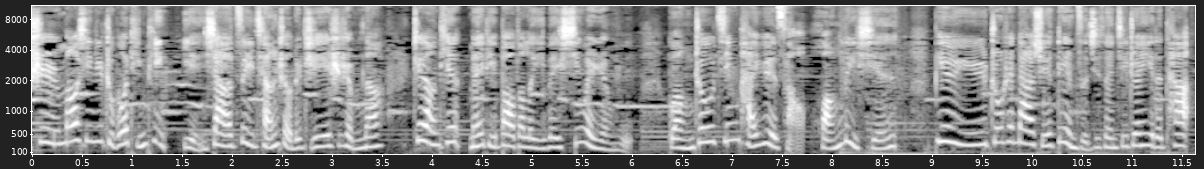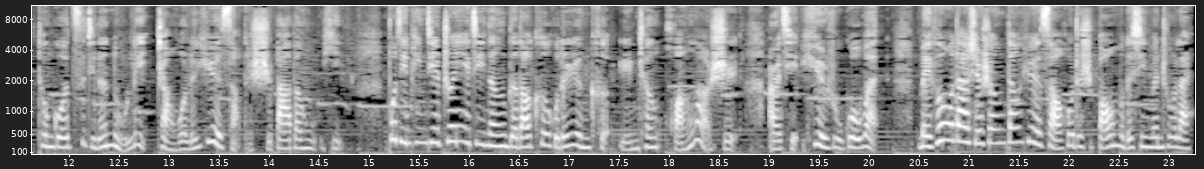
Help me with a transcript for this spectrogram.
是猫星女主播婷婷。眼下最抢手的职业是什么呢？这两天媒体报道了一位新闻人物，广州金牌月嫂黄丽贤。毕业于中山大学电子计算机专业的她，通过自己的努力，掌握了月嫂的十八般武艺。不仅凭借专业技能得到客户的认可，人称黄老师，而且月入过万。每逢有大学生当月嫂或者是保姆的新闻出来，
